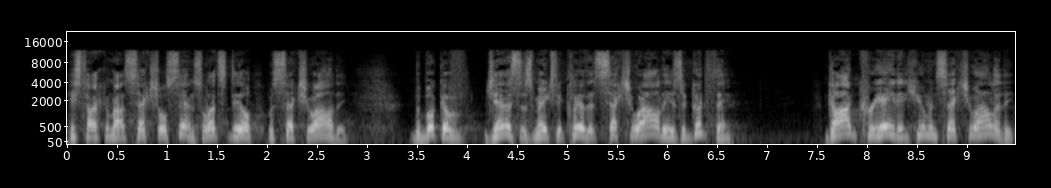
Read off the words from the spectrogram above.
he's talking about sexual sin. So let's deal with sexuality. The book of Genesis makes it clear that sexuality is a good thing. God created human sexuality.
